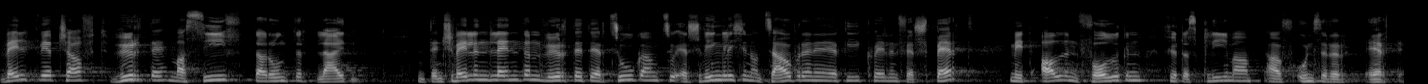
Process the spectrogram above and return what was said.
Weltwirtschaft würde massiv darunter leiden. In den Schwellenländern würde der Zugang zu erschwinglichen und sauberen Energiequellen versperrt mit allen Folgen für das Klima auf unserer Erde.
